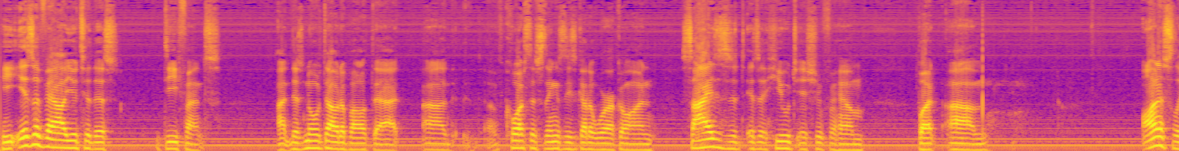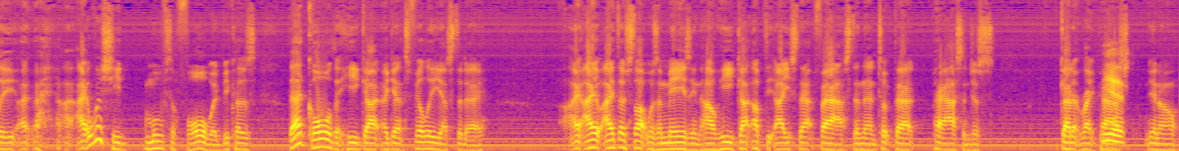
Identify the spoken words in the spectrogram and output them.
he is a value to this defense. Uh, there's no doubt about that. Uh, of course, there's things he's got to work on. Size is a, is a huge issue for him, but um, honestly, I, I I wish he'd move to forward because that goal that he got against Philly yesterday, I, I, I just thought was amazing how he got up the ice that fast and then took that pass and just got it right past, yeah. you know.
